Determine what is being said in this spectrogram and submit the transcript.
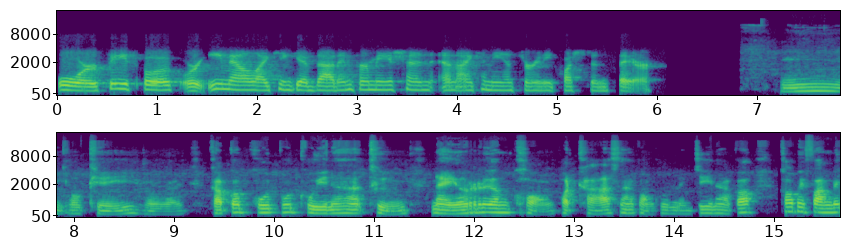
or Facebook or email, I can give that information and I can answer any questions there. อืม โอเค alright ครับ ก็พูด พูดคุยนะฮะถึงในเรื่องของพอดแคสต์นะของคุณแองจี้นะก็เข้าไปฟังได้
